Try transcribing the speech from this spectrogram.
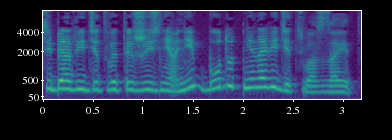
себя видят в этой жизни, они будут ненавидеть вас за это,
